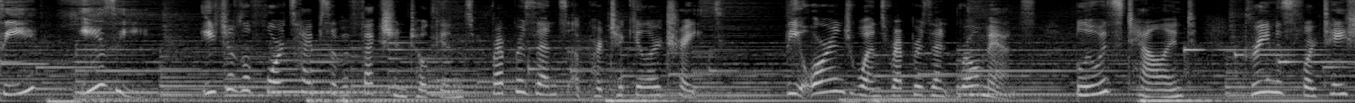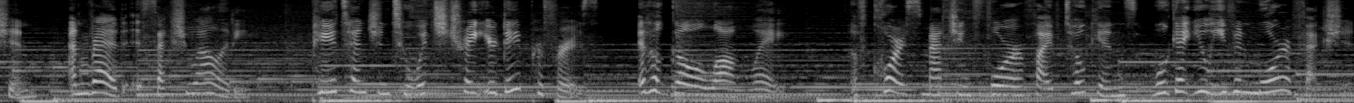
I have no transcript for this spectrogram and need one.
See? Easy! Each of the four types of affection tokens represents a particular trait. The orange ones represent romance, blue is talent, green is flirtation, and red is sexuality. Pay attention to which trait your date prefers. It'll go a long way. Of course, matching four or five tokens will get you even more affection.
